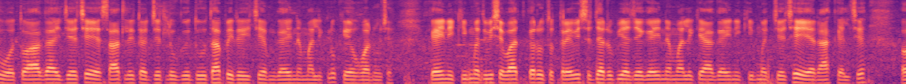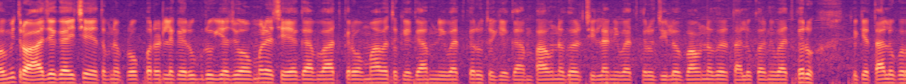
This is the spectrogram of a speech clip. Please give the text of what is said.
હોય તો આ ગાય જે છે એ સાત લીટર જેટલું દૂધ આપી રહી છે એમ ગાયના માલિકનું કહેવાનું છે. ગાયની કિંમત વિશે વાત કરું તો ત્રેવીસ હજાર રૂપિયા જે ગાયના માલિકે આ ગાયની કિંમત જે છે એ રાખેલ છે. હવે મિત્રો, આ જે ગાય છે તમને પ્રોપર એટલે કે રૂબરૂ ગયા જોવા મળે છે. એ ગામ વાત કરવામાં આવે તો કે ગામની વાત કરું તો કે ગામ ભાવનગર, જિલ્લાની વાત કરું, જિલ્લો ભાવનગર, તાલુકાની વાત કરું તો કે તાલુકો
